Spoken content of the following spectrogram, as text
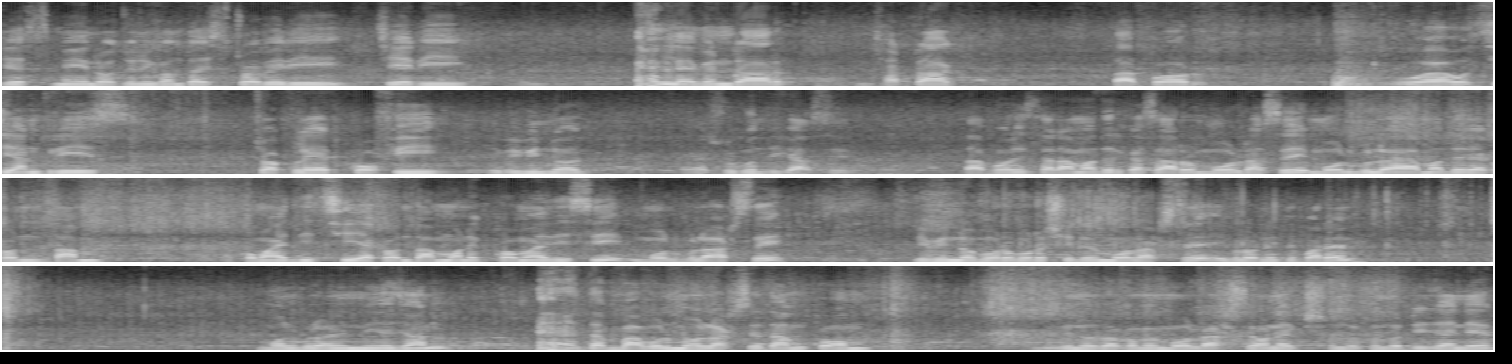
জেসমিন, রজনীগন্ধা, স্ট্রবেরি, চেরি, ল্যাভেন্ডার, ঝাটাক, তারপর ওসিয়ান ব্রিজ, চকলেট, কফি বিভিন্ন সুগন্ধি আছে। তারপরে স্যার, আমাদের কাছে আরও মোল্ড আছে। মোল্ডগুলো আমাদের এখন দাম কমায় দিচ্ছি, এখন দাম অনেক কমায় দিচ্ছি মোলগুলো আসছে, বিভিন্ন বড় বড় শেডের মোল আসছে, এগুলো নিতে পারেন। মলগুলো নিয়ে যান, তা বাবুল মল আসছে, দাম কম, বিভিন্ন রকমের মোল্ড আসছে, অনেক সুন্দর সুন্দর ডিজাইনের,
